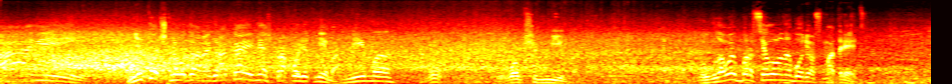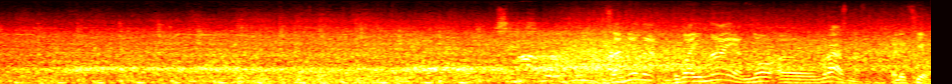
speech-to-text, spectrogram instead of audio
Ави. Неточный удар игрока, и мяч проходит мимо. Мимо, ну, в общем, мимо. Угловой Барселона будем смотреть. Замена двойная, но э, в разных коллективах.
